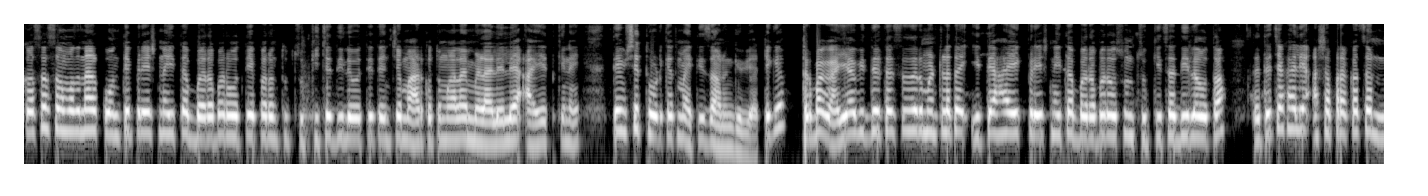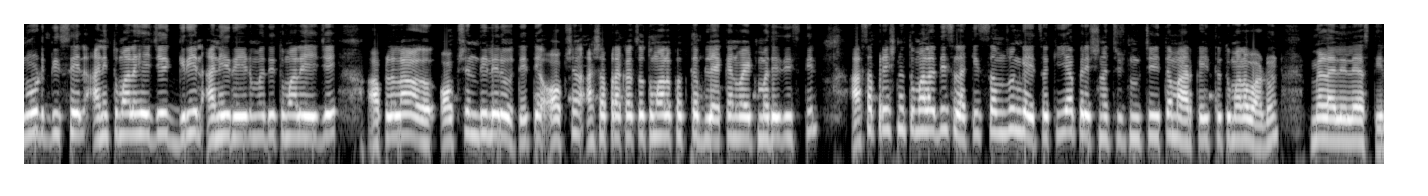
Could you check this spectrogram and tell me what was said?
कसं समजणार कोणते प्रश्न इथं बरोबर होते परंतु चुकीचे दिले होते त्यांचे मार्क तुम्हाला मिळालेले आहेत की नाही त्याविषयी थोडक्यात माहिती जाणून घेऊया ठीक आहे? तर बघा या विद्यार्थ्याचं जर म्हटलं तर इथे हा एक प्रश्न इथं बरोबर असून चुकीचा दिला होता तर त्याच्याखाली अशा प्रकारचं नोट दिसेल आणि तुम्हाला हे जे ग्रीन आणि रेडमध्ये तुम्हाला हे जे आपल्याला ऑप्शन दिलेले होते ते ऑप्शन अशा प्रकारचं तुम्हाला फक्त ब्लॅक अँड व्हाईटमध्ये दिसतील. असा प्रश्न तुम्हाला दिसला की समजून घ्यायचं की या प्रश्नाचे तुमचे इथं मार्क इथं तुम्हाला वाढून मिळालेले असतील.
